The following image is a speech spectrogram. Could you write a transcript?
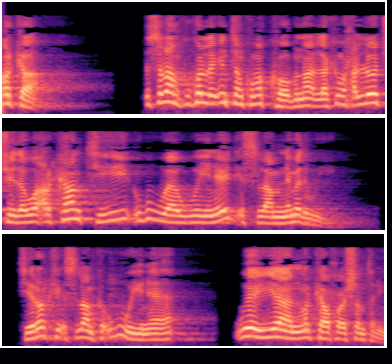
marka islaamku kollay intan kuma koobna laakiin waxaa loo jeedaa waa arkaantii ugu waaweynayd islaamnimada weeye. Tiirarkii islaamka ugu weynaa weeyaan markaa waxaa shantani.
